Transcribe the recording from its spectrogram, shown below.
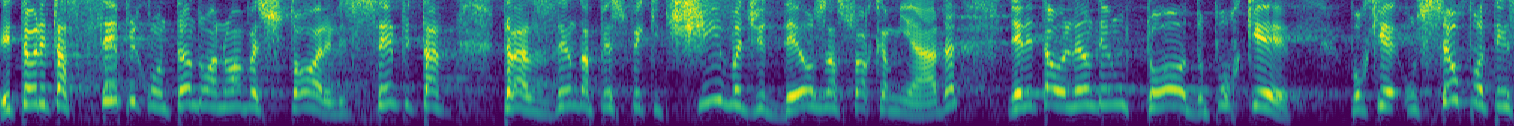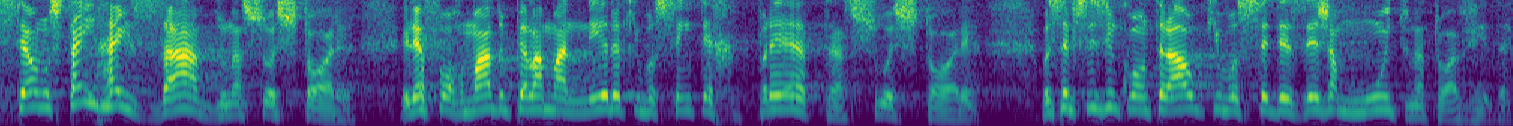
Então ele está sempre contando uma nova história, ele sempre está trazendo a perspectiva de Deus na sua caminhada, e ele está olhando em um todo. Por quê? Porque o seu potencial não está enraizado na sua história, ele é formado pela maneira que você interpreta a sua história. Você precisa encontrar algo que você deseja muito na tua vida.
